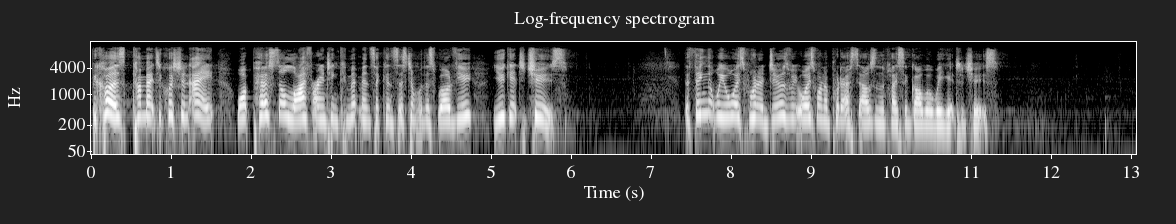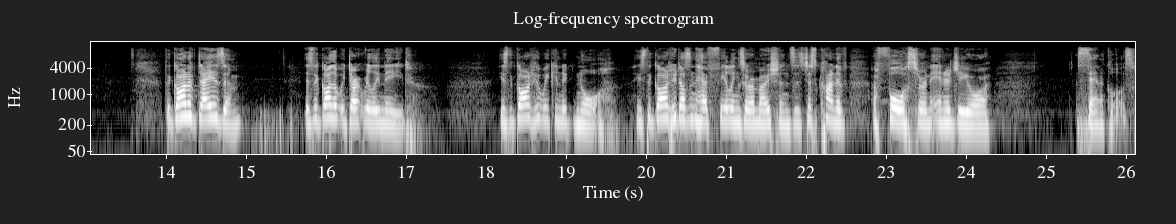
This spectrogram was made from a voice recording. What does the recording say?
Because, come back to question eight, what personal life orienting commitments are consistent with this worldview? You get to choose. The thing that we always want to do is we always want to put ourselves in the place of God where we get to choose. The God of deism is the God that we don't really need. He's the God who we can ignore. He's the God who doesn't have feelings or emotions, is just kind of a force or an energy or Santa Claus.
